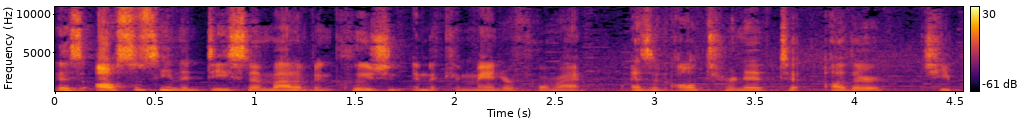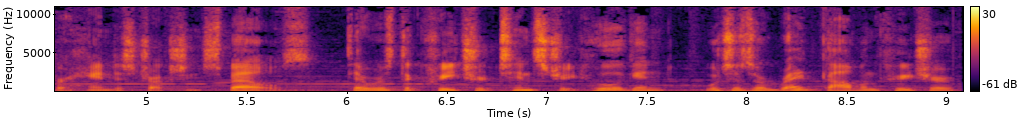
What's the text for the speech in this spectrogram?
It has also seen a decent amount of inclusion in the commander format as an alternative to other cheaper hand destruction spells. There was the creature Tin Street Hooligan, which was a red goblin creature,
